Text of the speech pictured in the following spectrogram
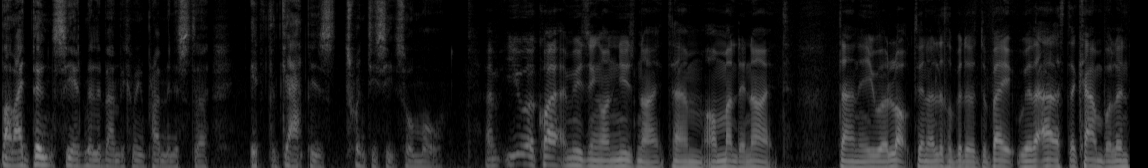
but I don't see Ed Miliband becoming Prime Minister if the gap is 20 seats or more. Um, you were quite amusing on Newsnight um, on Monday night, Danny. You were locked in a little bit of debate with Alastair Campbell, and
